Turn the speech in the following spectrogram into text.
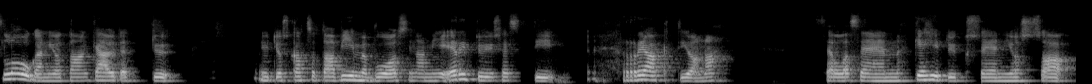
slogan, jota on käytetty nyt jos katsotaan viime vuosina, niin erityisesti reaktiona sellaiseen kehitykseen, jossa,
